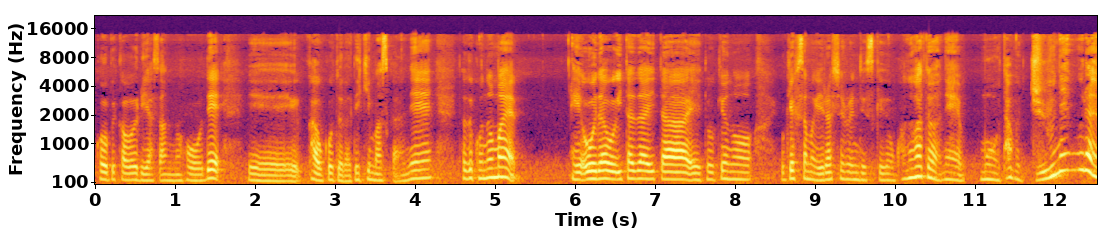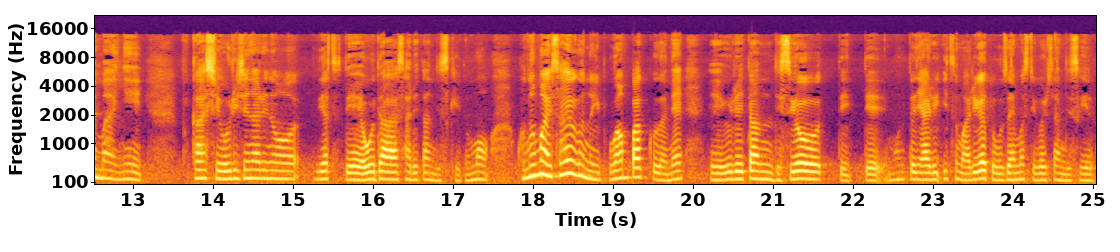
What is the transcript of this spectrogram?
ー、神戸香織屋さんの方で、えー、買うことができますからねただこの前、えー、オーダーをいただいた、えー、東京のお客様がいらっしゃるんですけどこの方はねもう多分10年ぐらい前に昔オリジナルのやつでオーダーされたんですけれどもこの前最後のワンパックがね、えー、売れたんですよって言って本当にありいつもありがとうございますって言われたんですけど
